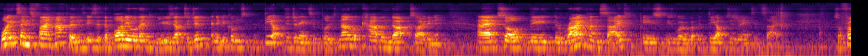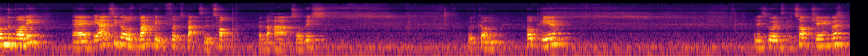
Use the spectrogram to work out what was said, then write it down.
What you tend to find happens is that the body will then use the oxygen and it becomes deoxygenated blood. It's now got carbon dioxide in it. Uh, so the, the right hand side is, is where we've got the deoxygenated side. So from the body, uh, it actually goes back and it flips back to the top of the heart. So this would come up here and it's going to the top chamber.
